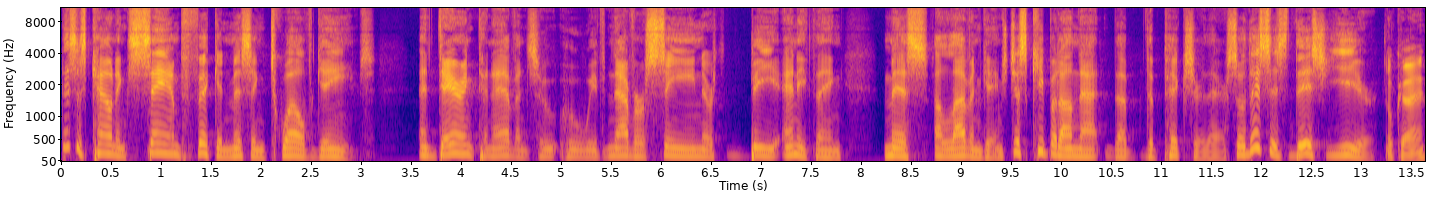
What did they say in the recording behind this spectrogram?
this is counting Sam Ficken missing 12 games and Darrington Evans, who who we've never seen or be anything, miss 11 games. Just keep it on that the the picture there. So this is this year. Okay.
